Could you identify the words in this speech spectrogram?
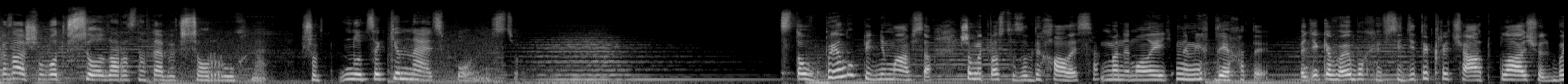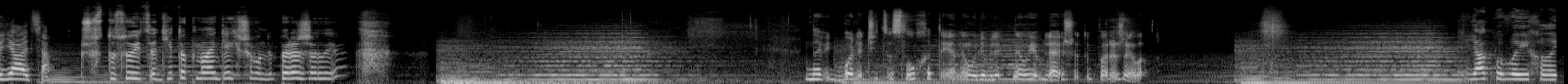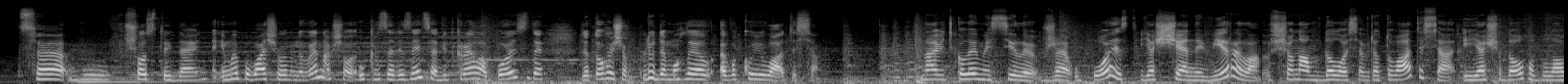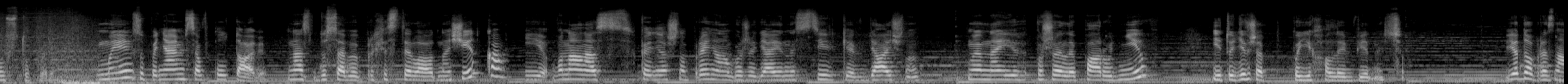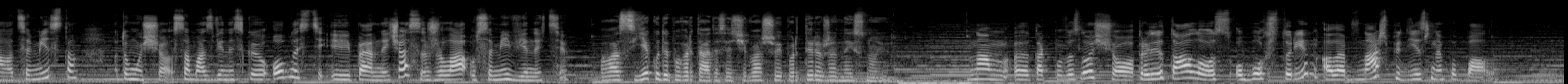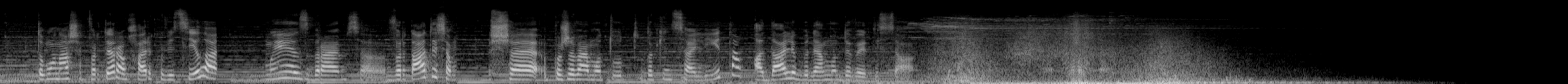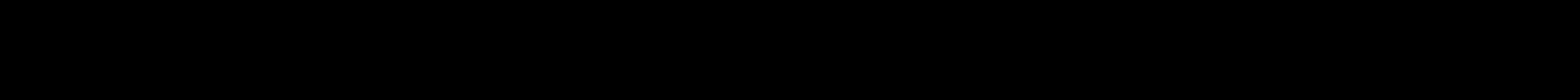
Казали, що от все, зараз на тебе все рухне. Що ну, це кінець повністю. Стов пилу піднімався, що ми просто задихалися. У мене малий не міг дихати. Тільки вибухи, всі діти кричать, плачуть, бояться. Що стосується діток маленьких, що вони пережили. Навіть боляче це слухати, я не уявляю, не уявляю, що ти пережила. Як ви виїхали? Це був шостий день, і ми побачили в новинах, що Укрзалізниця відкрила поїзди для того, щоб люди могли евакуюватися. Навіть коли ми сіли вже у поїзд, я ще не вірила, що нам вдалося врятуватися, і я ще довго була у ступорі. Ми зупиняємося в Полтаві. Нас до себе прихистила одна жінка, і вона нас, звісно, прийняла. Боже, я їй настільки вдячна. Ми в неї пожили пару днів, і тоді вже поїхали в Вінницю. Я добре знала це місто, тому що сама з Вінницької області і певний час жила у самій Вінниці. У вас є куди повертатися, чи вашої квартири вже не існує? Нам е, так повезло, що прилітало з обох сторін, але в наш під'їзд не попало. Тому наша квартира в Харкові ціла. Ми збираємося вертатися. Ще поживемо тут до кінця літа, а далі будемо дивитися.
